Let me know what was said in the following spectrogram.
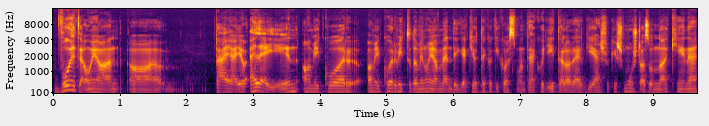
volt-e olyan a pályája elején, amikor, amikor mit tudom én, olyan vendégek jöttek, akik azt mondták, hogy ételallergiások, és most azonnal kéne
